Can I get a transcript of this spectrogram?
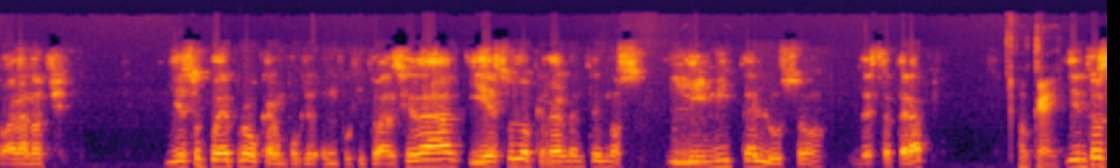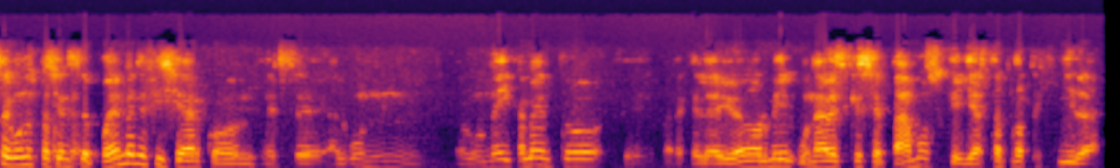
toda la noche. Y eso puede provocar un, poquito, un poquito de ansiedad y eso es lo que realmente nos limita el uso de esta terapia. Okay. Y entonces algunos pacientes okay. se pueden beneficiar con este, algún, algún medicamento eh, para que le ayude a dormir una vez que sepamos que ya está protegida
